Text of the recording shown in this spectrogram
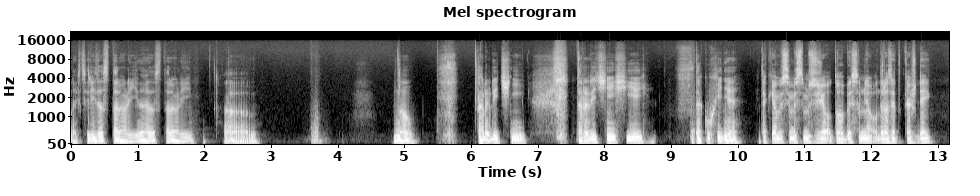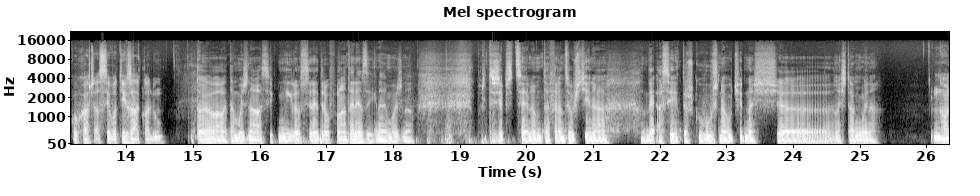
nechci říct zastaralý, ne zastaralý, uh, no, tradiční, tradičnější ta kuchyně. Tak já si myslím, že od toho by se měl odrazit každý kuchař asi od těch základů. To jo, ale tam možná asi nikdo si netroufal na ten jazyk, ne možná. Protože přece jenom ta francouzština jde asi trošku hůř naučit než, eh, než ta anglina. No,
